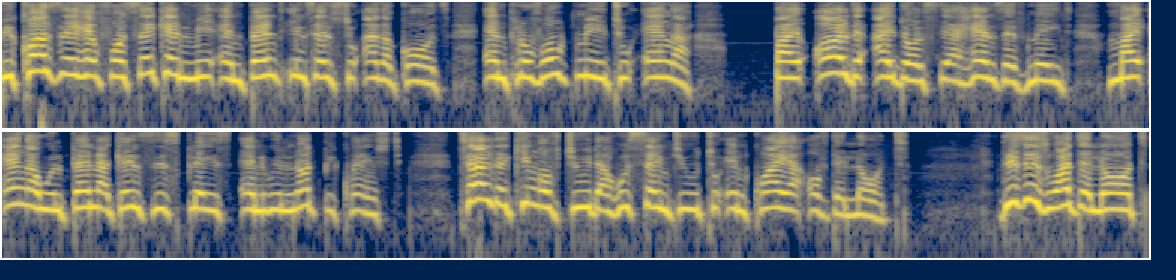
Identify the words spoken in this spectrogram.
Because they have forsaken me and burnt incense to other gods and provoked me to anger by all the idols their hands have made, my anger will burn against this place and will not be quenched. Tell the king of Judah who sent you to inquire of the Lord. This is what the Lord,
